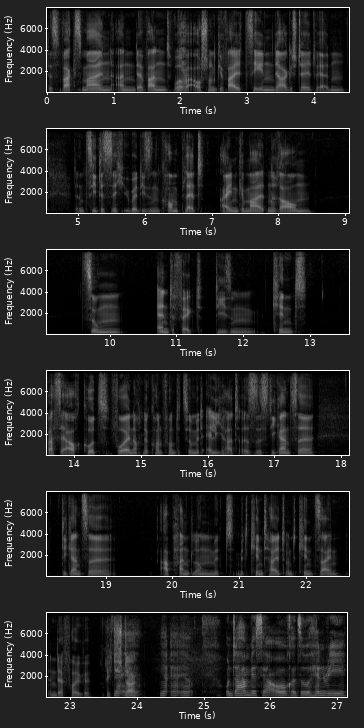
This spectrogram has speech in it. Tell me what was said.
das Wachsmalen an der Wand, wo Ja. aber auch schon Gewaltszenen dargestellt werden. Dann zieht es sich über diesen komplett eingemalten Raum zum Endeffekt diesem Kind, was ja auch kurz vorher noch eine Konfrontation mit Ellie hat. Es ist die ganze, die ganze Abhandlung mit, mit Kindheit und Kindsein in der Folge. Richtig Ja, stark. Ja, ja, ja, ja. Und da haben wir es ja auch, also Henry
